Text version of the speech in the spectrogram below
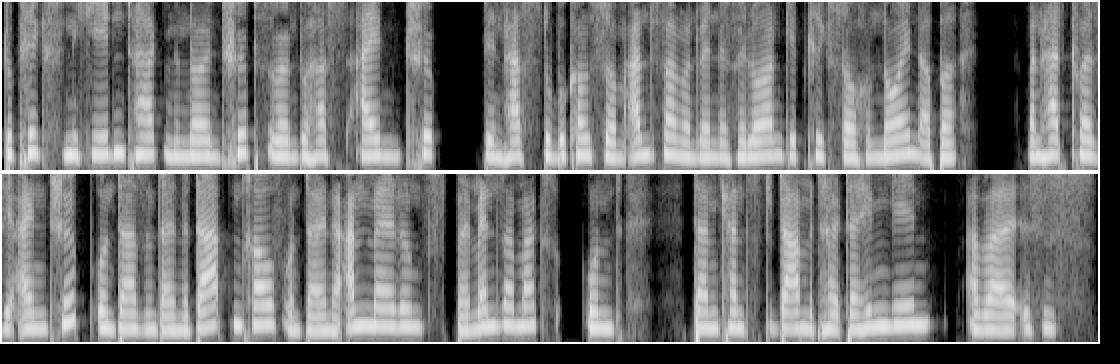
du kriegst nicht jeden Tag einen neuen Chip, sondern du hast einen Chip, den hast du, bekommst du am Anfang und wenn der verloren geht, kriegst du auch einen neuen, aber man hat quasi einen Chip und da sind deine Daten drauf und deine Anmeldung bei Mensamax und dann kannst du damit halt dahin gehen, aber es ist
